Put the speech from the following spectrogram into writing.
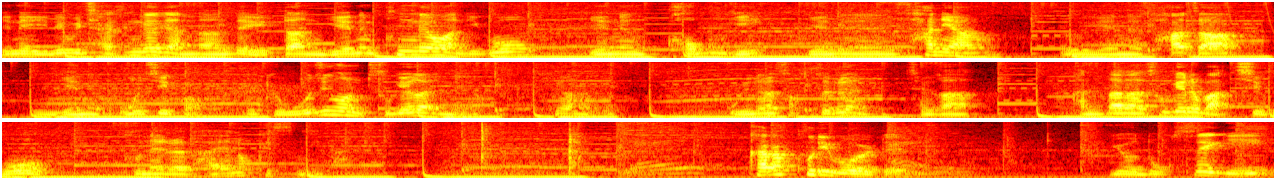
얘네 이름이 잘 생각이 안 나는데 일단 얘는 풍레환이고 얘는 거북이 얘는 사냥 그리고 얘는 사자 그리고 얘는 오징어. 이렇게 오징어는 두 개가 있네요. 희한하게. 이 녀석들은 제가 간단한 소개를 마치고 분해를 다 해놓겠습니다 카라쿠리 볼드 요 녹색이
